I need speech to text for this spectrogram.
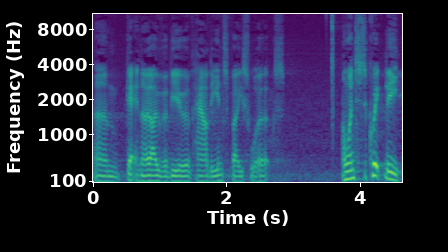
um, getting an overview of how the interface works. I wanted to quickly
